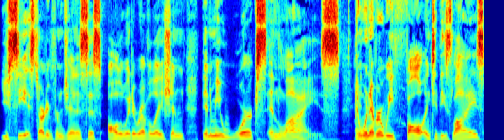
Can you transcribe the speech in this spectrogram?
You mm-hmm. see it starting from Genesis all the way to Revelation. The enemy works in lies. And whenever we fall into these lies,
